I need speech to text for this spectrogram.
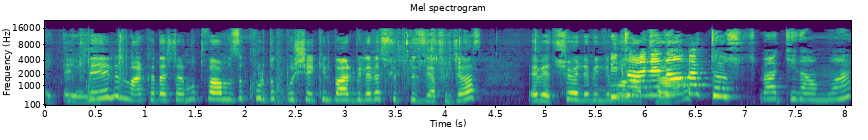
ekleyelim. Ekleyelim mi arkadaşlar? Mutfağımızı kurduk bu şekil. Barbilere sürpriz yapacağız. Evet şöyle bir Bir limonata. tane daha bak tost makinem var.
